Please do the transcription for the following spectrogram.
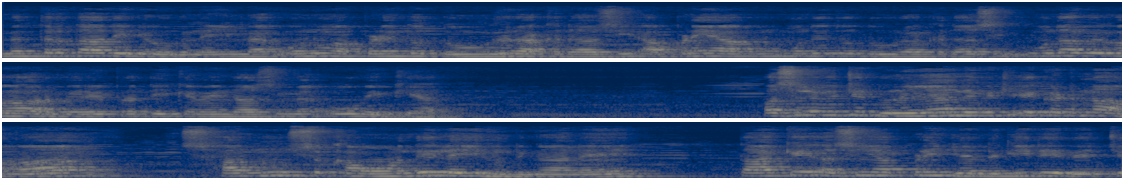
ਮਿੱਤਰਤਾ ਦੇ ਯੋਗ ਨਹੀਂ, ਮੈਂ ਉਹਨੂੰ ਆਪਣੇ ਤੋਂ ਦੂਰ ਰੱਖਦਾ ਸੀ, ਆਪਣੇ ਆਪ ਨੂੰ ਉਹਦੇ ਤੋਂ ਦੂਰ ਰੱਖਦਾ ਸੀ, ਉਹਦਾ ਵਿਵਹਾਰ ਮੇਰੇ ਪ੍ਰਤੀ ਕਿਵੇਂ ਦਾ ਸੀ, ਮੈਂ ਉਹ ਵੇਖਿਆ। ਅਸਲ ਵਿੱਚ ਦੁਨੀਆ ਦੇ ਵਿੱਚ ਇਹ ਘਟਨਾਵਾਂ ਸਾਨੂੰ ਸਿਖਾਉਣ ਦੇ ਲਈ ਹੁੰਦੀਆਂ ਨੇ, ਤਾਂ ਕਿ ਅਸੀਂ ਆਪਣੀ ਜ਼ਿੰਦਗੀ ਦੇ ਵਿੱਚ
